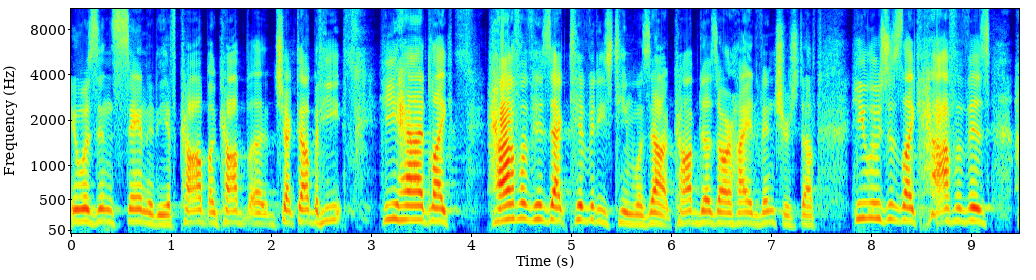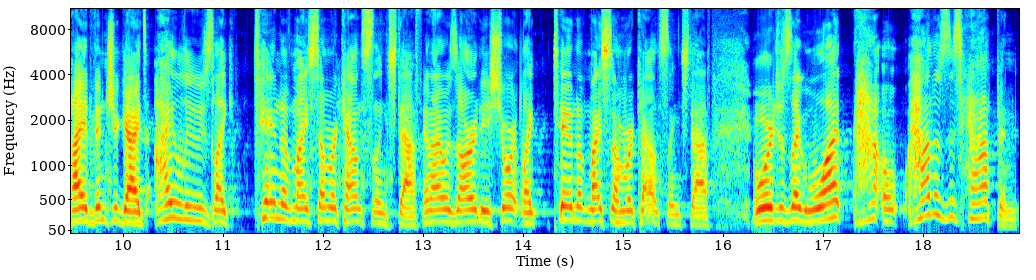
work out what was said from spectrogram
It was insanity. If Cobb, uh, Cobb uh, checked out, but he he had like half of his activities team was out. Cobb does our high adventure stuff. He loses like half of his high adventure guides. I lose like 10 of my summer counseling staff, and I was already short like 10 of my summer counseling staff. And we're just like, what? How, how does this happen?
